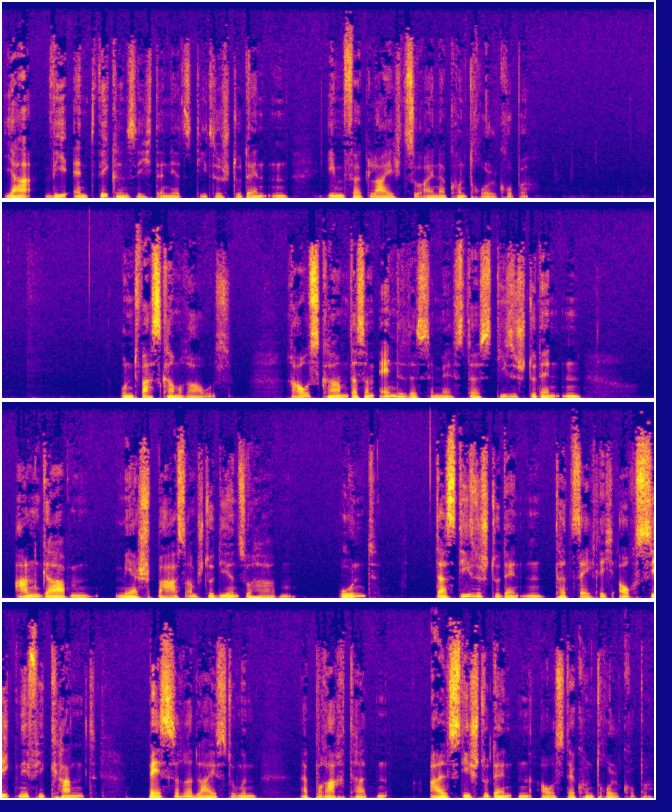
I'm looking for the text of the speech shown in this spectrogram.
ja, wie entwickeln sich denn jetzt diese Studenten im Vergleich zu einer Kontrollgruppe. Und was kam raus? Rauskam, dass am Ende des Semesters diese Studenten angaben, mehr Spaß am Studieren zu haben und dass diese Studenten tatsächlich auch signifikant bessere Leistungen erbracht hatten als die Studenten aus der Kontrollgruppe.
